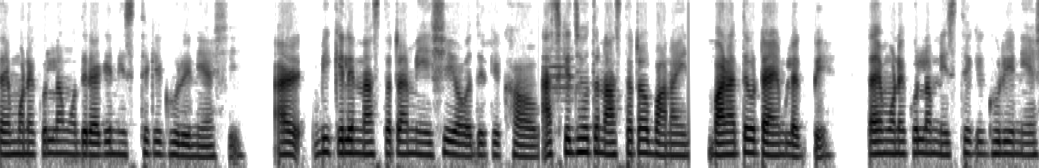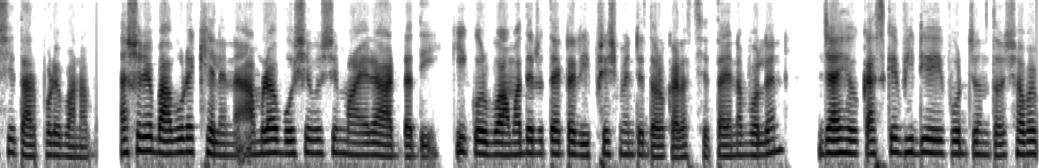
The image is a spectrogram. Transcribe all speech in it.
তাই মনে করলাম ওদের আগে নিচ থেকে ঘুরে নিয়ে আসি। আর বিকেলের নাস্তাটা আমি এসেই ওদেরকে খাওয়াবো। আজকে যেহেতু নাস্তাটাও বানাই, বানাতেও টাইম লাগবে, তাই মনে করলাম নিচ থেকে ঘুরিয়ে নিয়ে আসি তারপরে বানাবো। আসলে বাবুরা খেলে না, আমরাও বসে বসে মায়েরা আড্ডা দিই। কি করব, আমাদেরও তো একটা রিফ্রেশমেন্টের দরকার আছে, তাই না বলেন? যাই হোক আজকে ভিডিও এই পর্যন্ত। সবাই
